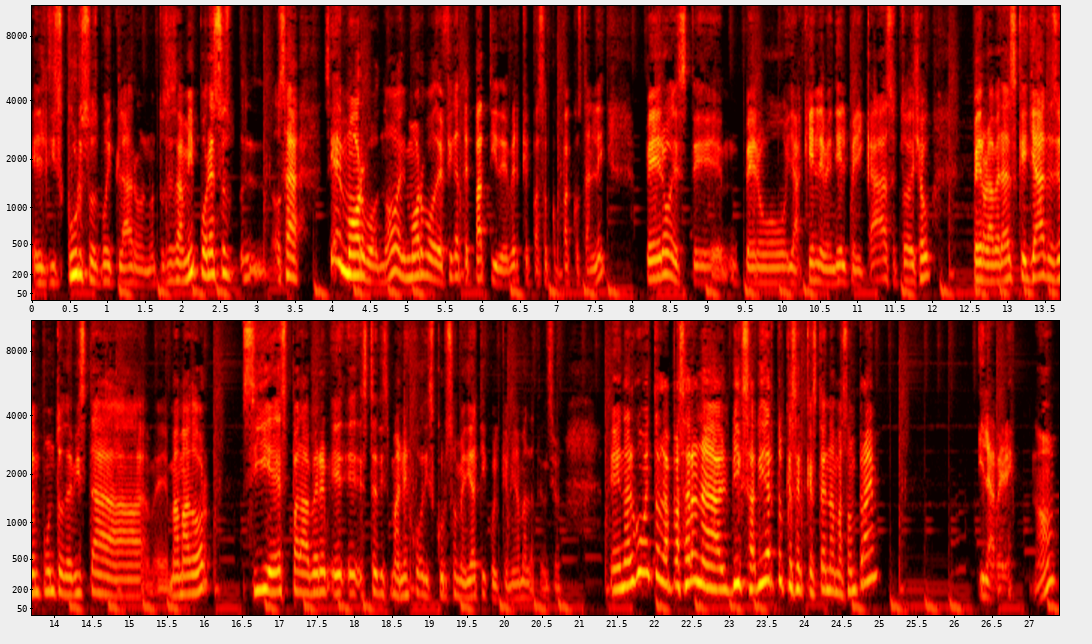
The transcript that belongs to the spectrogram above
el discurso es muy claro, ¿no? Entonces, a mí por eso, es, o sea, sí el morbo, ¿no? El morbo de, fíjate, Patti, de ver qué pasó con Paco Stanley, pero este, pero, y a quién le vendía el pericazo y todo el show, pero la verdad es que ya desde un punto de vista eh, mamador, sí es para ver eh, eh, este manejo discurso mediático el que me llama la atención. En algún momento la pasarán al VIX abierto, que es el que está en Amazon Prime, y la veré, ¿no?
